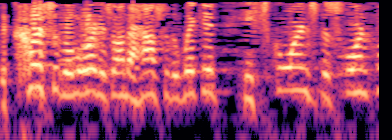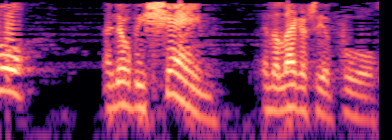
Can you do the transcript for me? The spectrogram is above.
The curse of the Lord is on the house of the wicked. He scorns the scornful, and there will be shame in the legacy of fools.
